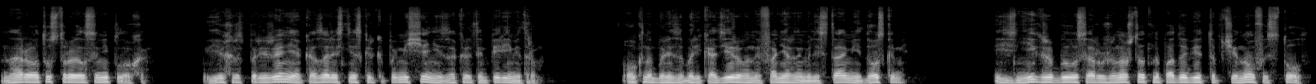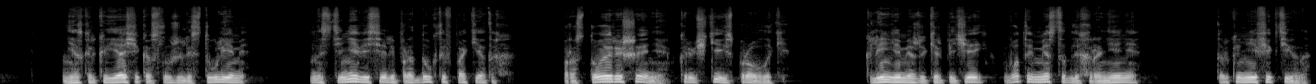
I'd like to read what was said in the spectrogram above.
Народ устроился неплохо. В их распоряжении оказались несколько помещений с закрытым периметром. Окна были забаррикадированы фанерными листами и досками. Из них же было сооружено что-то наподобие топчанов и стол. Несколько ящиков служили стульями. На стене висели продукты в пакетах. Простое решение — крючки из проволоки. Клинья между кирпичей — вот и место для хранения. Только неэффективно.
